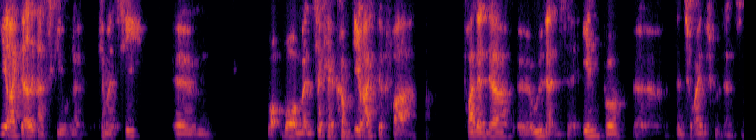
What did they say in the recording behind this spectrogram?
direkte adgangsgivende, kan man sige, øh, hvor, hvor man så kan komme direkte fra, fra den der øh, uddannelse ind på øh, den teoretiske uddannelse.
